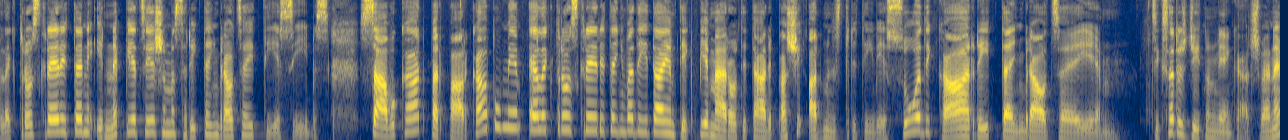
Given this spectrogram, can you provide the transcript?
elektroskrējēju, ir nepieciešamas riteņbraucēju tiesības. Savukārt par pārkāpumiem elektroskrējēju vadītājiem tiek piemēroti tādi paši administratīvie sodi kā riteņbraucējiem. Cik sarežģīti un vienkārši, vai ne?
